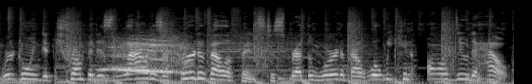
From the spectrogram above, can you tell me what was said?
We're going to trumpet as loud as a herd of elephants to spread the word about what we can all do to help.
